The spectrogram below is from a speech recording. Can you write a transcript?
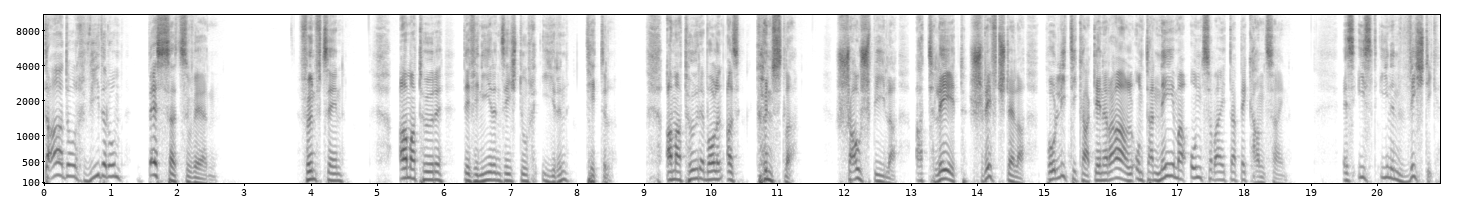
dadurch wiederum besser zu werden. 15. Amateure definieren sich durch ihren Titel. Amateure wollen als Künstler, Schauspieler, Athlet, Schriftsteller, Politiker, General, Unternehmer usw. So bekannt sein. Es ist ihnen wichtig,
